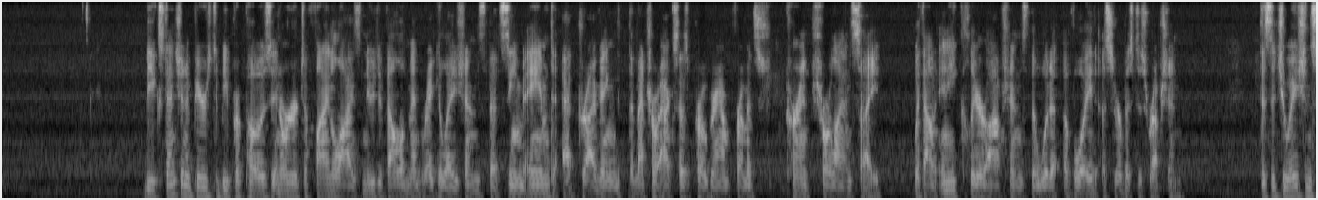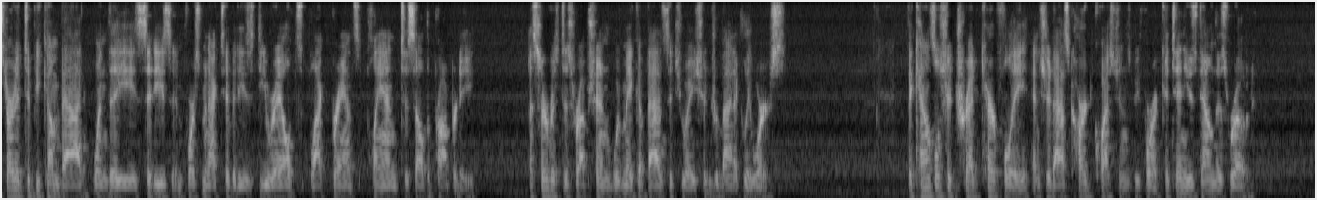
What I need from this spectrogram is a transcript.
The extension appears to be proposed in order to finalize new development regulations that seem aimed at driving the Metro Access program from its current shoreline site without any clear options that would avoid a service disruption. The situation started to become bad when the city's enforcement activities derailed Black Brant's plan to sell the property. A service disruption would make a bad situation dramatically worse. The council should tread carefully and should ask hard questions before it continues down this road.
